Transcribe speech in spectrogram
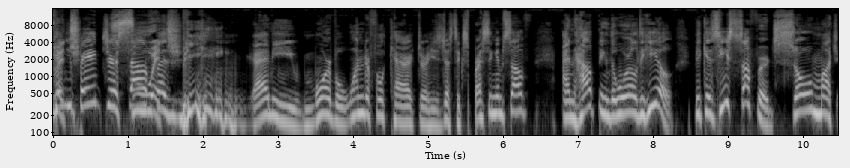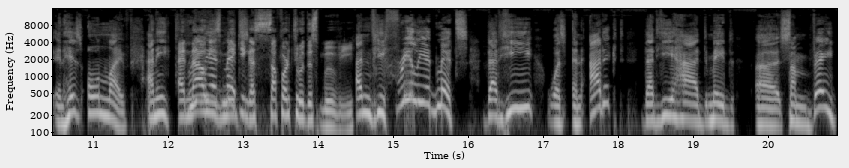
Can you paint yourself as Switch. being any more of a wonderful character? He's just expressing himself and helping the world heal because he suffered so much in his own life, and he and now he's admits- making us suffer through this movie. and he freely admits that he was an addict, that he had made uh, some very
